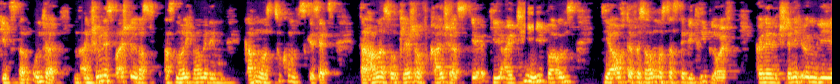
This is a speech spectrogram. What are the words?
geht es dann unter. Und ein schönes Beispiel, was, was neulich war mit dem Krankenhaus Zukunftsgesetz, da haben wir so Clash of Cultures. Die, die IT bei uns die ja auch dafür sorgen muss, dass der Betrieb läuft. Können ständig irgendwie,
